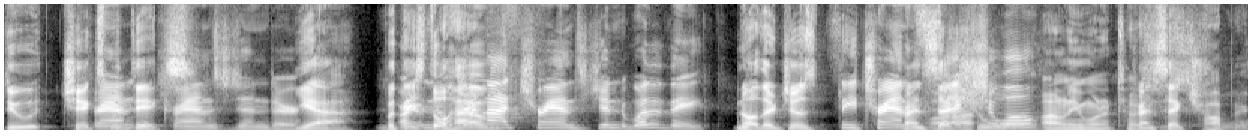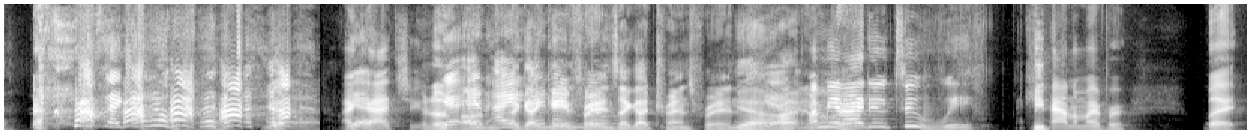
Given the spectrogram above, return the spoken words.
dude chicks tran- with dicks. transgender. yeah, but they Or, still no, have They're not transgender. What are they? no. They're just See, transsexual. Oh, I don't even want to touch this transsexual. topic. it's like I don't. yeah. I Yeah. got you. You know Yeah, about and. I- I, got and gay I friends. I got trans friends. Yeah, Yeah. you know? I mean, Yeah. I do too. We Keep- had on my birth, but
